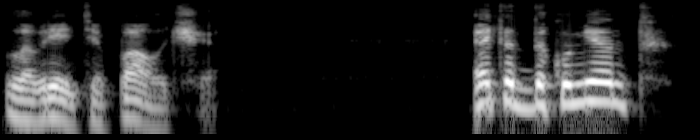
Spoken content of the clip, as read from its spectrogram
Лаврентия Павловича. Этот документ —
